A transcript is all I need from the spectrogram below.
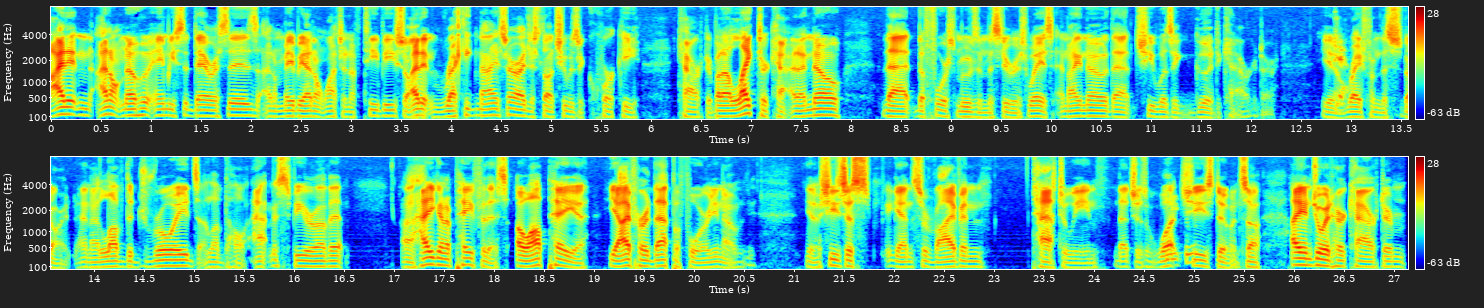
I didn't I don't know who Amy Sedaris is. I don't maybe I don't watch enough TV, so I didn't recognize her. I just thought she was a quirky character, but I liked her. Ca- and I know that the Force moves in mysterious ways, and I know that she was a good character, you know, Yeah. right from the start. And I love the droids. I love the whole atmosphere of it. Uh, how you gonna pay for this? Oh, I'll pay you. Yeah, I've heard that before. You know, you know, she's just again surviving Tatooine. That's just what Mhm. she's doing. So I enjoyed her character.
